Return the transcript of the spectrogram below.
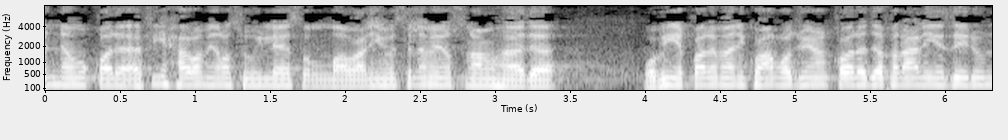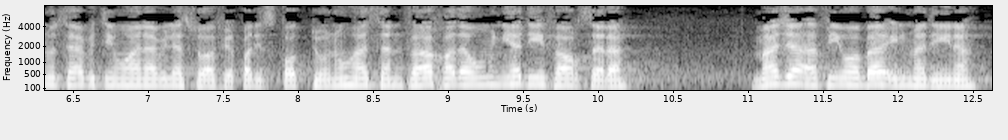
أنه قال أفي حرم رسول الله صلى الله عليه وسلم يصنع هذا. وبه قال مالك عن رجل قال دخل علي زيد بن ثابت وأنا بالأسواف قد اصطدت نهسا فأخذه من يدي فأرسله. ما جاء في وباء المدينة.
